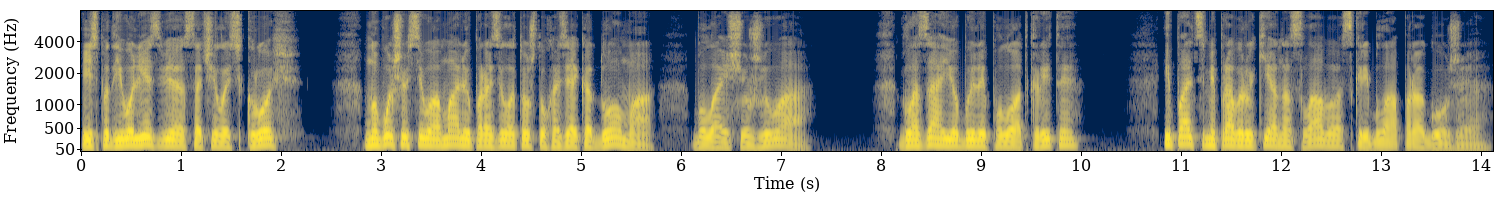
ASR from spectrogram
из-под его лезвия сочилась кровь, но больше всего Амалию поразило то, что хозяйка дома была еще жива. Глаза ее были полуоткрыты, и пальцами правой руки она слабо скребла по рогоже.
